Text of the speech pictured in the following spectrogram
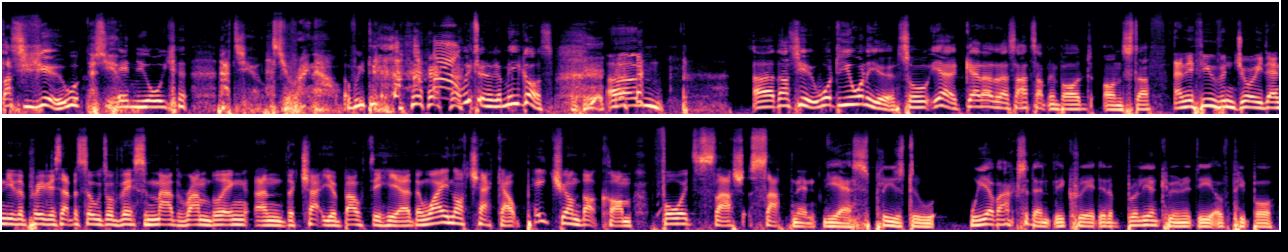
that's you, That's you. in your, that's you. That's you right now. Have we we turned into amigos. Um, uh, that's you. What do you want to hear? So yeah, get at us at something pod on stuff. And if you've enjoyed any of the previous episodes of this mad rambling and the chat you're about to hear, then why not check out patreon.com forward slash sappenin. Yes, please do. We have accidentally created a brilliant community of people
